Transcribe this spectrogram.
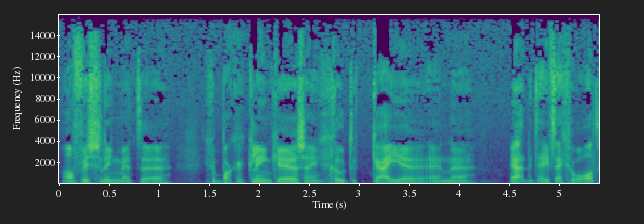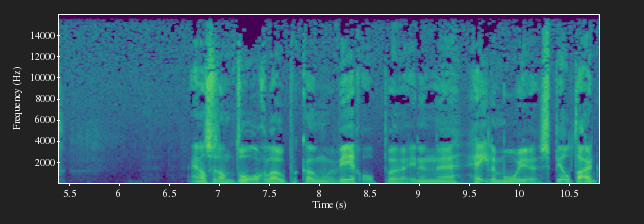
afwisseling met gebakken klinkers en grote keien. En uh, ja, dit heeft echt wel wat. En als we dan doorlopen, komen we weer op uh, in een uh, hele mooie speeltuin.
